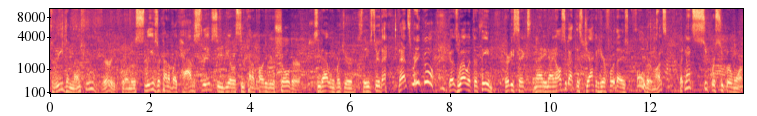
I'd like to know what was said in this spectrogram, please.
three-dimensional. Very cool. And those sleeves are kind of like half sleeves, so you'd be able to see kind of part of your shoulder. See that when you put your sleeves through? That That's pretty cool. Goes well with the theme. $36.99. Also got this jacket here for those colder months, but not super, super warm.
